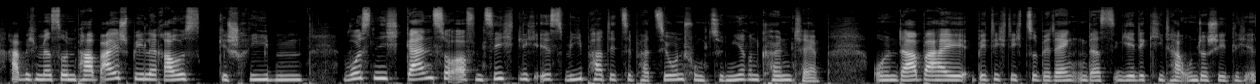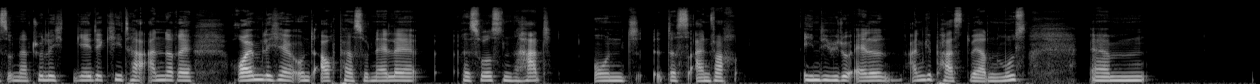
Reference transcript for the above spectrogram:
habe ich mir so ein paar Beispiele rausgeschrieben, wo es nicht ganz so offensichtlich ist, wie Partizipation funktionieren könnte. Und dabei bitte ich dich zu bedenken, dass jede Kita unterschiedlich ist und natürlich jede Kita andere räumliche und auch personelle Ressourcen hat und das einfach individuell angepasst werden muss. Ähm,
